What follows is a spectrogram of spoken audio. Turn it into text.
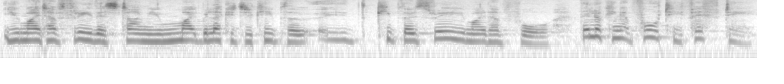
You might have three this time. You might be lucky to keep, the, keep those three. You might have four. They're looking at 40, 50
